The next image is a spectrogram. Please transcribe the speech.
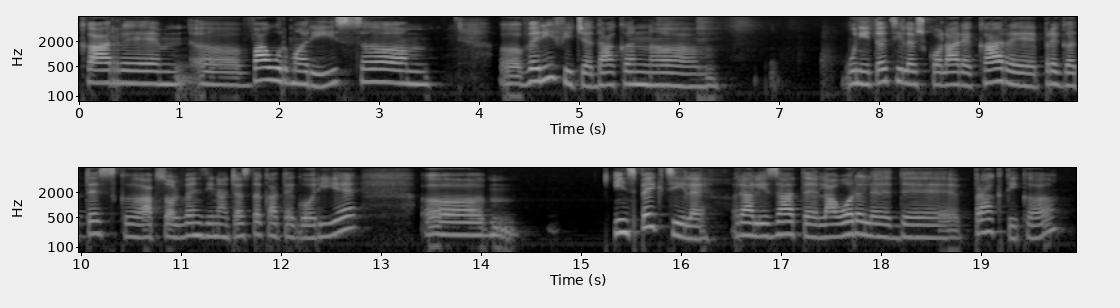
care uh, va urmări să verifice dacă în unitățile școlare care pregătesc absolvenți din această categorie, inspecțiile realizate la orele de practică Uh,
